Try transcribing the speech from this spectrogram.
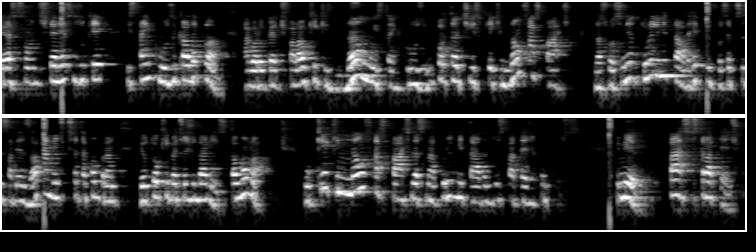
essas são as diferenças do que está incluso em cada plano. Agora, eu quero te falar o que, que não está incluso, importantíssimo, o que, que não faz parte na sua assinatura limitada. Repito, você precisa saber exatamente o que você está comprando. Eu estou aqui para te ajudar nisso. Então vamos lá. O que, que não faz parte da assinatura limitada do Estratégia Concursos? Primeiro, passe estratégico.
